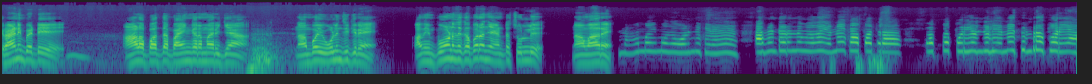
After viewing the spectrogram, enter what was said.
கிராணிப்பேட்டு ஆளை பார்த்தா பயங்கரமா இருக்கான். நான் போய் ஒளிஞ்சுக்கிறேன். அவன் போனதுக்கு அப்புறம் என்கிட்ட சொல்லு. நான் வாரேன். நான் போய் முத ஒளிஞ்சுக்கிறேன். அவன்கிட்ட இருந்து முத என்னை காப்பாத்துறா? ரத்த பொரியல்னு சொல்லி என்னை தின்ற போறியா?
